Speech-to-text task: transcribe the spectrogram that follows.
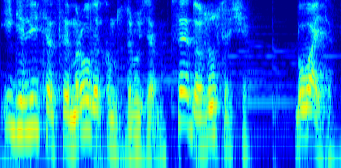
і діліться цим роликом з друзями. Все, до зустрічі. Бувайте!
